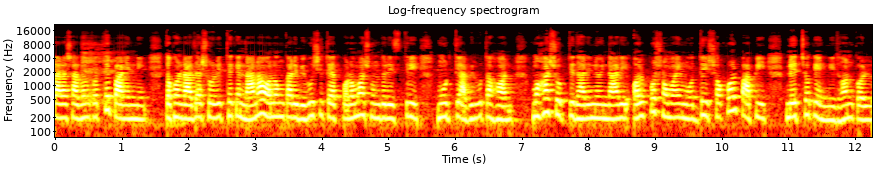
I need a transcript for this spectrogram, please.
তারা সাধন করতে পারেননি। তখন রাজার শরীর থেকে নানা অলঙ্কারে বিভূষিত এক পরমা সুন্দরী স্ত্রী মূর্তি আবির্ভূত দেবতা হন। মহাশক্তিধারিণী ওই নারী অল্প সময়ের মধ্যেই সকল পাপি মৃচ্ছকে নিধন করল।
